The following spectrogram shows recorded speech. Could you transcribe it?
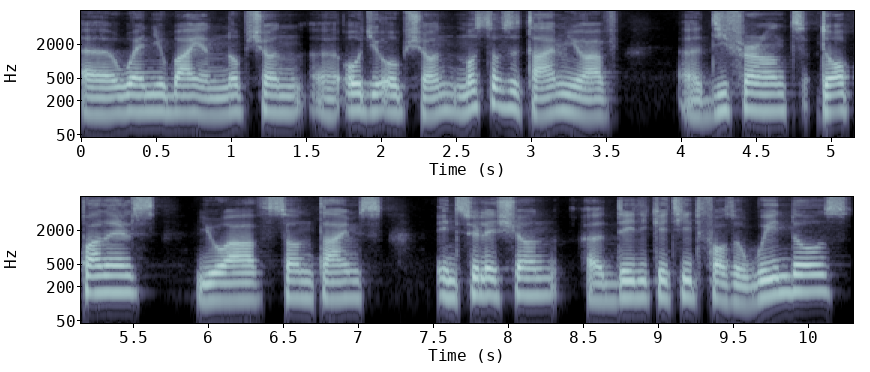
uh, when you buy an option, uh, audio option, most of the time you have uh, different door panels. You have sometimes insulation uh, dedicated for the windows.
